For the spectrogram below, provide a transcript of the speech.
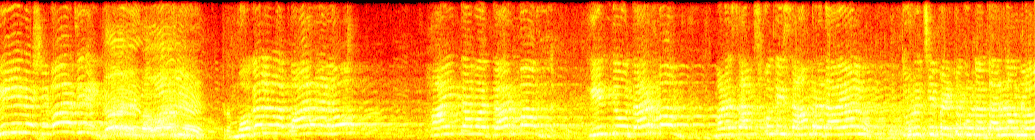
వీర శివాజీ మొఘలుల పాలనలో హైందవ ధర్మం హిందూ ధర్మం మన సంస్కృతి సాంప్రదాయాలు తుడిచిపెట్టుకున్న తరుణంలో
